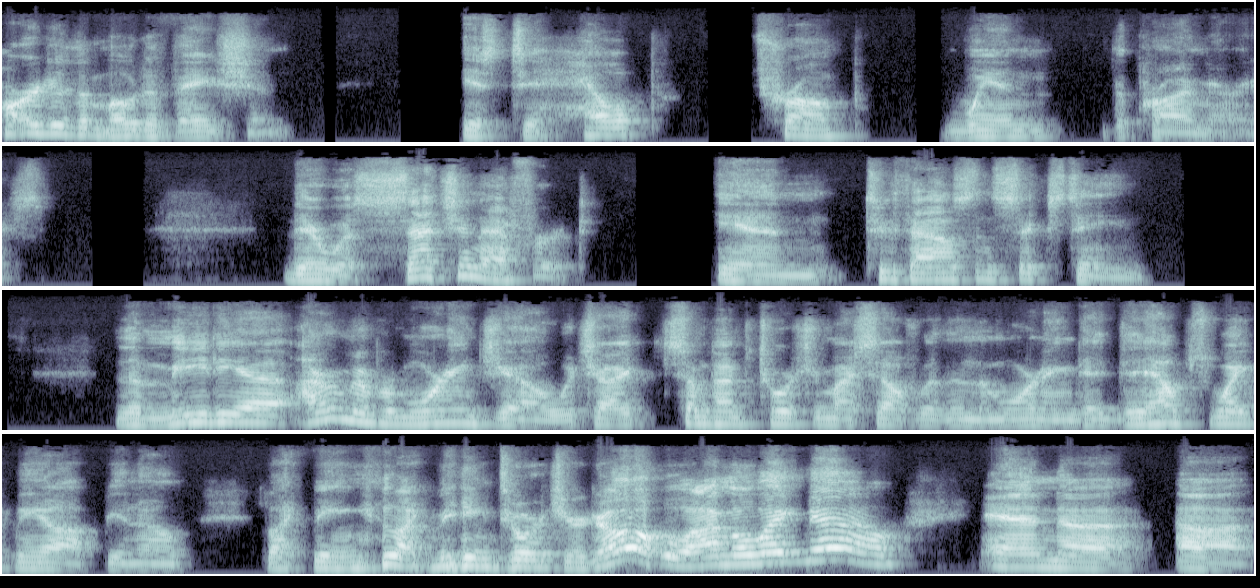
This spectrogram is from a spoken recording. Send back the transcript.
part of the motivation is to help trump win the primaries there was such an effort in 2016 the media. I remember Morning Joe, which I sometimes torture myself with in the morning. It, it, helps wake me up, you know, like being like being tortured. Oh, I'm awake now. And uh, uh,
